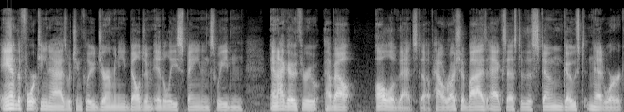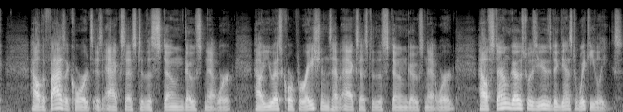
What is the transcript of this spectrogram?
and the 14 Eyes, which include Germany, Belgium, Italy, Spain, and Sweden. And I go through about all of that stuff how Russia buys access to the Stone Ghost network, how the FISA courts is access to the Stone Ghost network, how U.S. corporations have access to the Stone Ghost network how Stone Ghost was used against WikiLeaks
